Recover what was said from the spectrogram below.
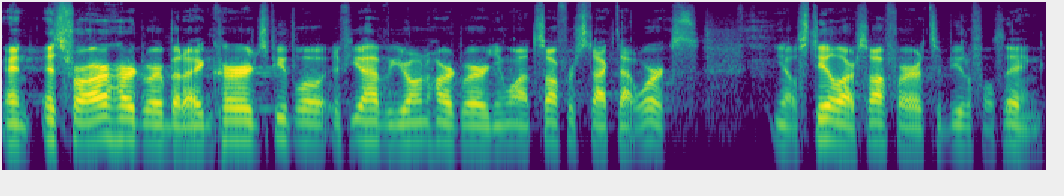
And it's for our hardware, but I encourage people, if you have your own hardware and you want software stack that works, you know, steal our software. It's a beautiful thing.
